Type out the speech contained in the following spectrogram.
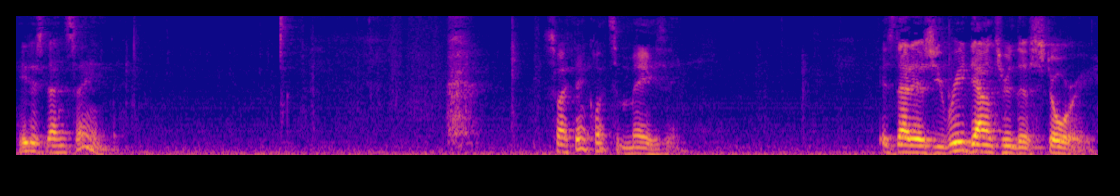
he just doesn't say anything. So I think what's amazing is that as you read down through this story,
